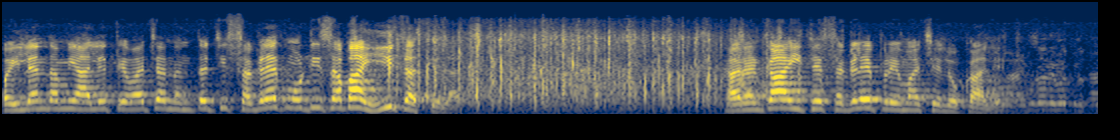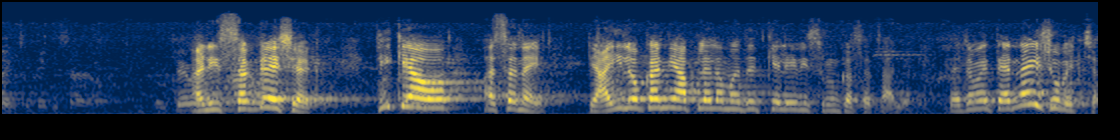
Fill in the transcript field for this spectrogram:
पहिल्यांदा मी आले तेव्हाच्या नंतरची सगळ्यात मोठी सभा हीच असेल आज. कारण का इथे सगळे प्रेमाचे लोक आले आणि सगळे शक. ठीक आहे हो असं नाही. त्याही लोकांनी आपल्याला मदत केली विसरून कसं चालेल? त्याच्यामुळे त्यांनाही शुभेच्छा.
